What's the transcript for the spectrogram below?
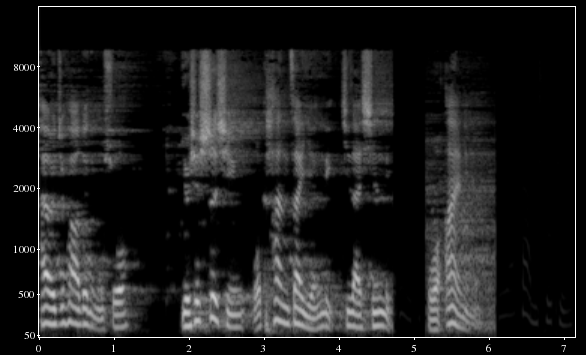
还有一句话要对你们说有些事情我看在眼里记在心里我爱你们。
